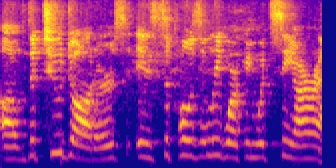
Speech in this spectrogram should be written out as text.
of the two daughters is supposedly working with CRM.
